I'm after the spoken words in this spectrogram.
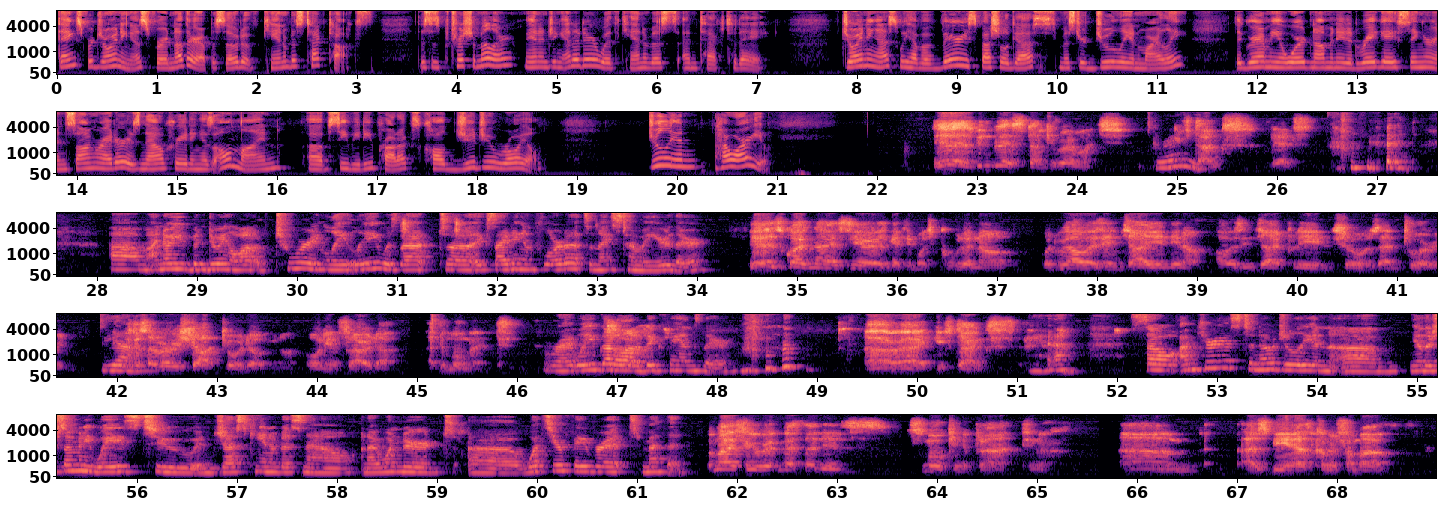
Thanks for joining us for another episode of Cannabis Tech Talks. This is Patricia Miller, managing editor with Cannabis and Tech Today. Joining us, we have a very special guest, Mr. Julian Marley. The Grammy Award nominated reggae singer and songwriter is now creating his own line of CBD products called Juju Royal. Julian, how are you? Yeah, it's been blessed. Thank you very much. Great. Thanks. Yes. Good. Um, I know you've been doing a lot of touring lately. Was that uh, exciting in Florida? It's a nice time of year there. Yeah, it's quite nice here. It's getting much cooler now. But we always enjoy, you know, always enjoy playing shows and touring. It was just a very short tour, though, you know, only in Florida at the moment. Right. Well, you've got a lot of big fans there. All right. Give thanks. Yeah. So I'm curious to know, Julian. Um, you know, there's so many ways to ingest cannabis now, and I wondered, uh, what's your favorite method? But my favorite method is smoking the plant. You know, um, as being as coming from a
